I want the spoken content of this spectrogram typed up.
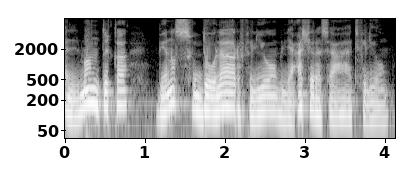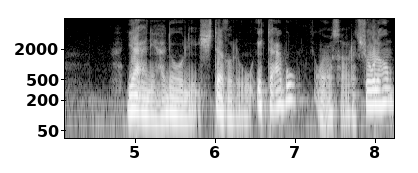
المنطقة بنصف دولار في اليوم لعشر ساعات في اليوم. يعني هدول يشتغلوا ويتعبوا وعصارة شغلهم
